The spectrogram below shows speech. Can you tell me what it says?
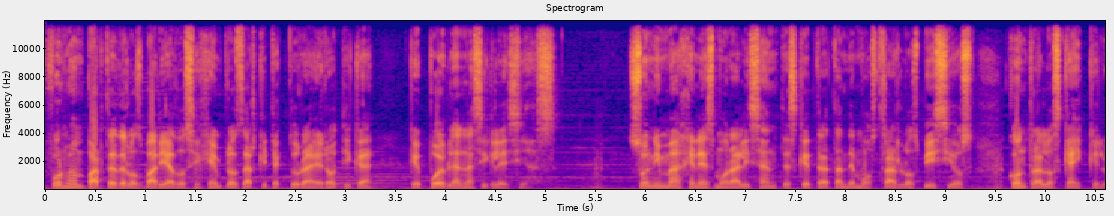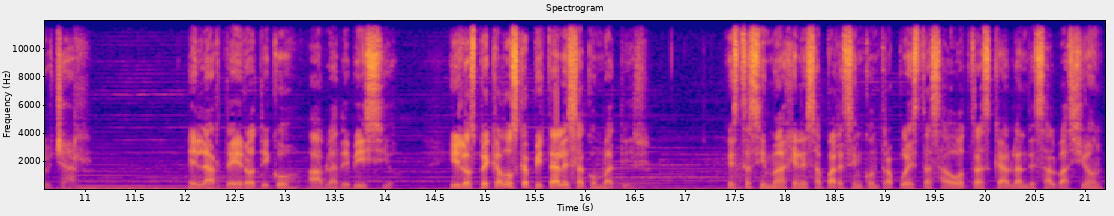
Forman parte de los variados ejemplos de arquitectura erótica que pueblan las iglesias. Son imágenes moralizantes que tratan de mostrar los vicios contra los que hay que luchar. El arte erótico habla de vicio y los pecados capitales a combatir. Estas imágenes aparecen contrapuestas a otras que hablan de salvación,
